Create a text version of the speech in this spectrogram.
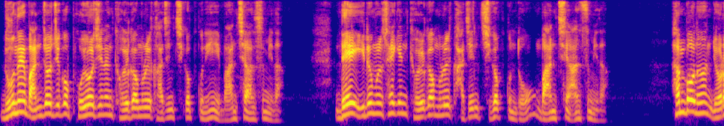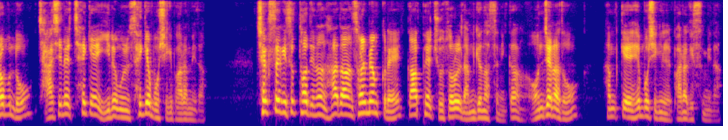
눈에 만져지고 보여지는 결과물을 가진 직업군이 많지 않습니다. 내 이름을 새긴 결과물을 가진 직업군도 많지 않습니다. 한 번은 여러분도 자신의 책에 이름을 새겨보시기 바랍니다. 책쓰기 스터디는 하단 설명글에 카페 주소를 남겨놨으니까 언제라도 함께 해보시길 바라겠습니다.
